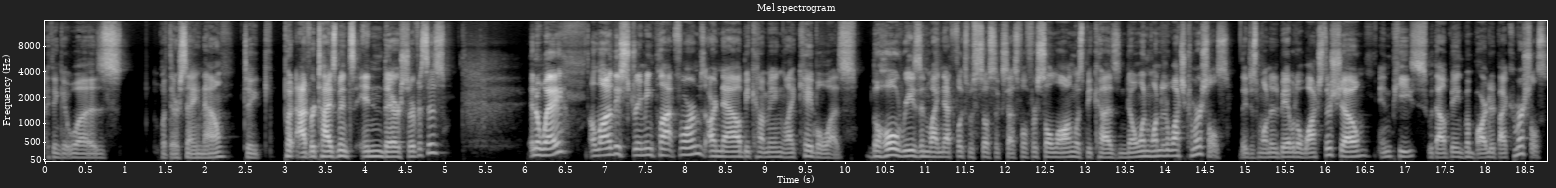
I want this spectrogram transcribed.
I think it was what they're saying now to put advertisements in their services. In a way, a lot of these streaming platforms are now becoming like cable was. The whole reason why Netflix was so successful for so long was because no one wanted to watch commercials. They just wanted to be able to watch their show in peace without being bombarded by commercials.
